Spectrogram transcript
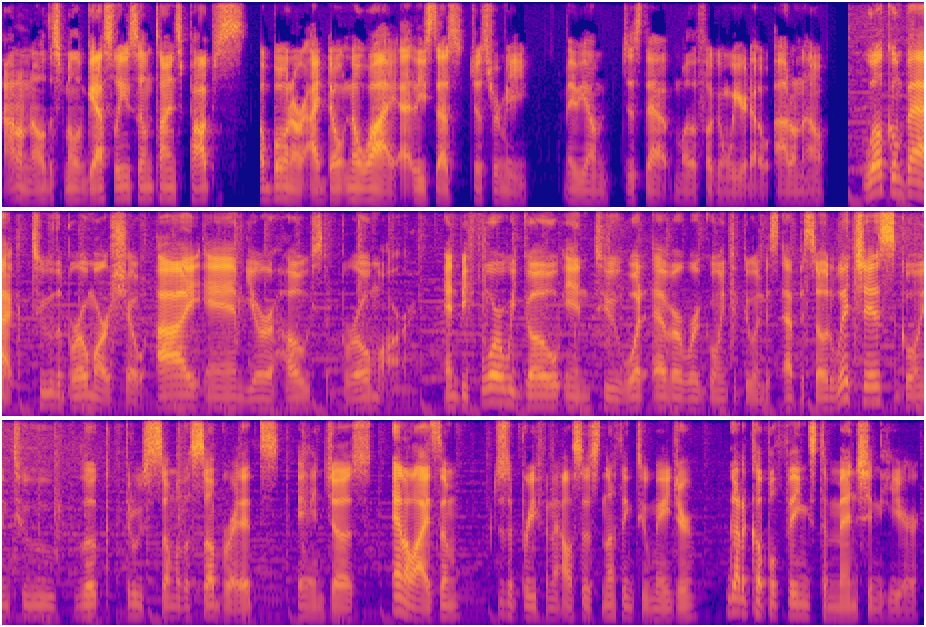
I don't know, the smell of gasoline sometimes pops a boner. I don't know why. At least that's just for me. Maybe I'm just that motherfucking weirdo. I don't know. Welcome back to the Bromar Show. I am your host, Bromar. And before we go into whatever we're going to do in this episode, which is going to look through some of the subreddits and just analyze them, just a brief analysis, nothing too major. Got a couple things to mention here.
